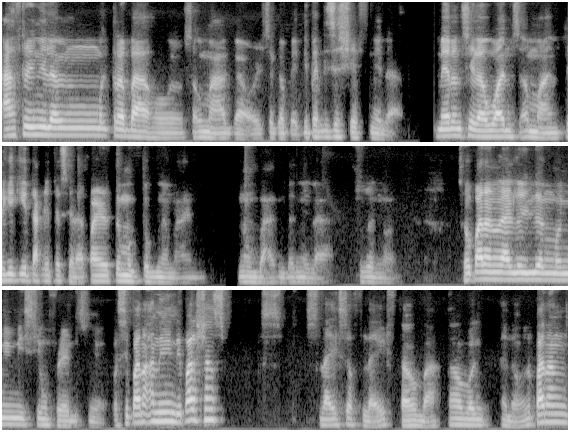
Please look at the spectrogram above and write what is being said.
after nilang magtrabaho sa umaga or sa gabi, depende sa shift nila, meron sila once a month, nagkikita-kita sila para tumugtog naman ng banda nila. So, ganun. So, parang lalo lang mamimiss yung friends nyo. Kasi parang ano yun, parang siyang slice of life, tama ba? Tama ba? Ano? Parang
